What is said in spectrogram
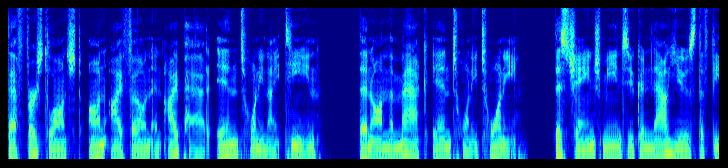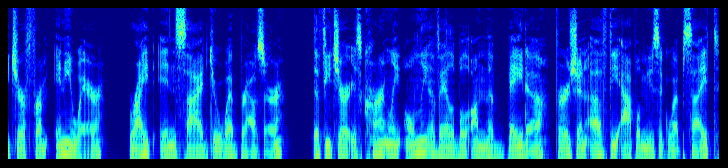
that first launched on iPhone and iPad in 2019, then on the Mac in 2020. This change means you can now use the feature from anywhere right inside your web browser. The feature is currently only available on the beta version of the Apple Music website,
